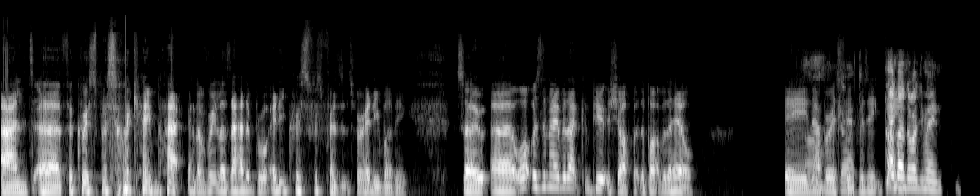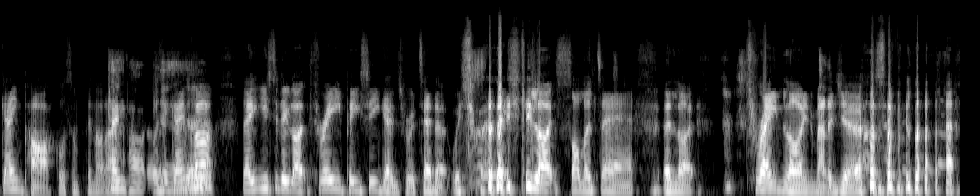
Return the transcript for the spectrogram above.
And uh, for Christmas, I came back and I realised I hadn't brought any Christmas presents for anybody. So, uh, what was the name of that computer shop at the bottom of the hill? in Oh, Aberystwyth. God. Was it I don't Game, know what you mean. Game Park or something like that? Game Park. Was it. Game Yeah, Park? They used to do like three PC games for a tenner, which were literally like solitaire and like train line manager or something like that.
